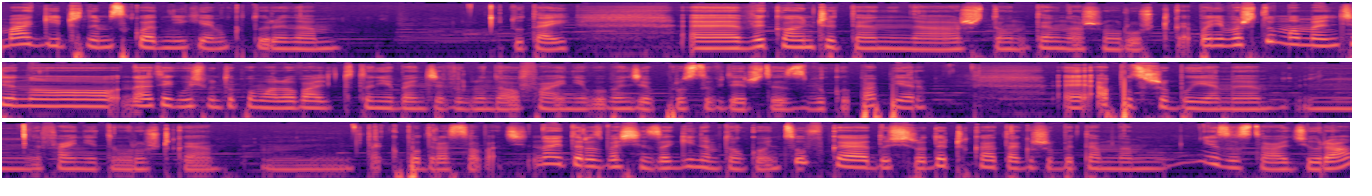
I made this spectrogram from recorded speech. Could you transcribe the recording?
magicznym składnikiem, który nam tutaj e, wykończy ten nasz, tą, tę naszą różdżkę. Ponieważ w tym momencie, no, nawet jakbyśmy to pomalowali, to to nie będzie wyglądało fajnie, bo będzie po prostu widać, że to jest zwykły papier, e, a potrzebujemy mm, fajnie tę różdżkę mm, tak podrasować. No i teraz właśnie zaginam tą końcówkę do środeczka, tak żeby tam nam nie została dziura,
